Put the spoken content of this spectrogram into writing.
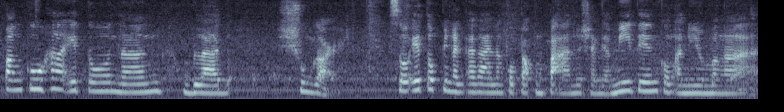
Pangkuha ito ng blood sugar. So, ito pinag-aralan ko pa kung paano siya gamitin, kung ano yung mga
